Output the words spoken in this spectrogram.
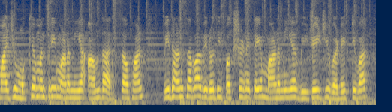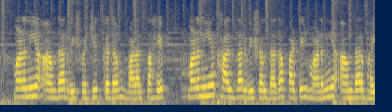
माजी मुख्यमंत्री माननीय आमदार चव्हाण विधानसभा विरोधी पक्षनेते माननीय विजयजी वडेट्टीवार माननीय आमदार विश्वजित कदम बाळासाहेब माननीय खासदार विशालदादा पाटील माननीय आमदार भाई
